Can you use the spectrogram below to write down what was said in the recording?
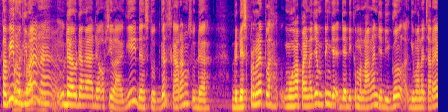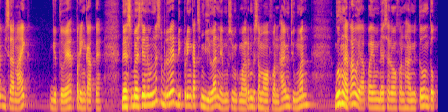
tapi mau gimana udah udah nggak ada opsi lagi dan Stuttgart sekarang sudah udah desperate lah mau ngapain aja yang penting ja- jadi kemenangan jadi gol gimana caranya bisa naik gitu ya peringkatnya dan Sebastian Hoeneß sebenarnya di peringkat 9 ya musim kemarin bersama Hoffenheim cuman gue nggak tahu ya apa yang mendasari Hoffenheim itu untuk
